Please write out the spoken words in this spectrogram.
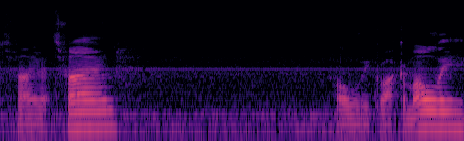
It's fine, it's fine. Holy guacamole.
